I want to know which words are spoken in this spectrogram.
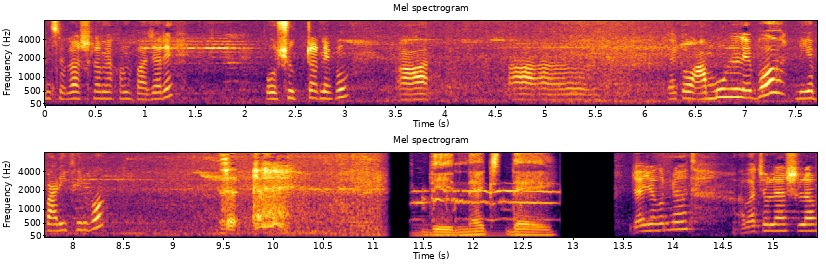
চলে আসলাম এখন বাজারে ওষুধটা নেব আর আর একটু আমুল নেব নিয়ে বাড়ি ফিরবো। The next day. জয় জগন্নাথ। আবার চলে আসলাম।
